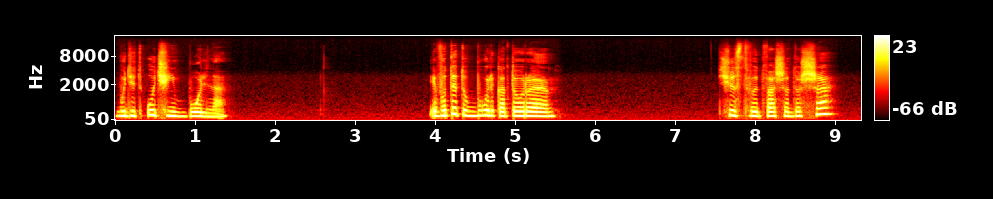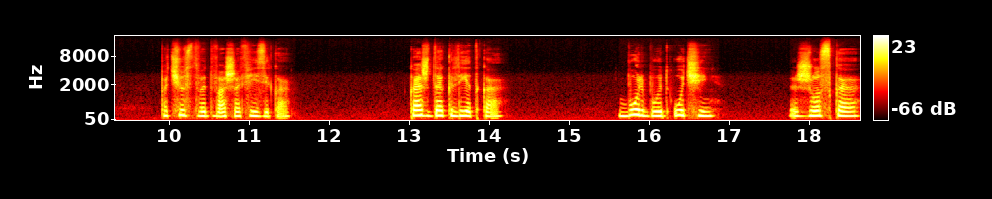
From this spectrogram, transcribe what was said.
будет очень больно. И вот эту боль, которая чувствует ваша душа, почувствует ваша физика. Каждая клетка. Боль будет очень жесткая,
